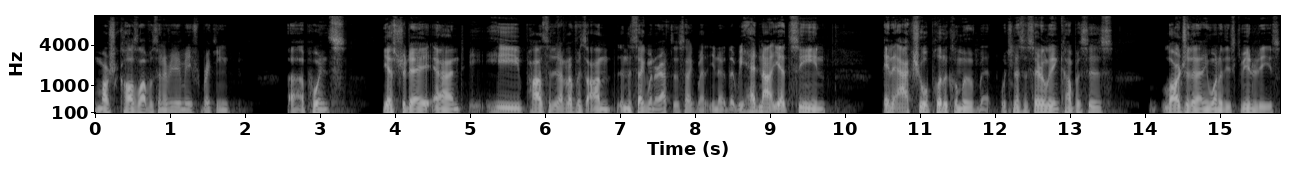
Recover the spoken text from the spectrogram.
Marshall Kosloff was interviewing me for Breaking uh, points yesterday, and he posited I don't know if it's on in the segment or after the segment, you know, that we had not yet seen an actual political movement, which necessarily encompasses larger than any one of these communities.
